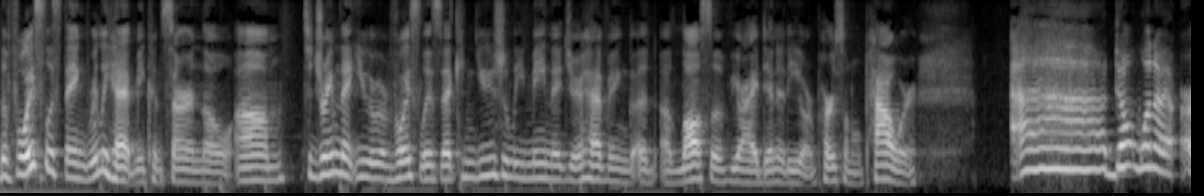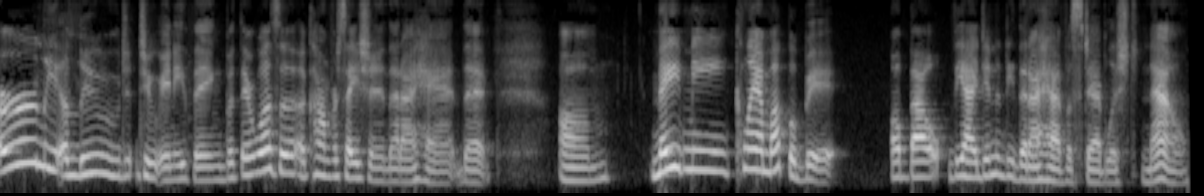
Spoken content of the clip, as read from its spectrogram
The voiceless thing really had me concerned, though. Um, to dream that you are voiceless, that can usually mean that you're having a, a loss of your identity or personal power. I don't want to early allude to anything, but there was a, a conversation that I had that um, made me clam up a bit about the identity that I have established now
